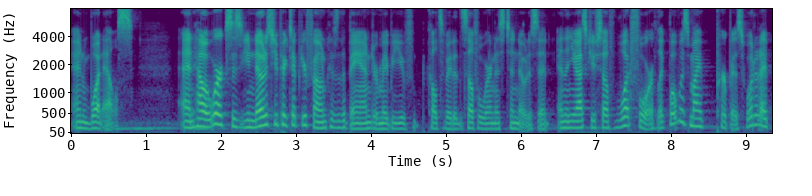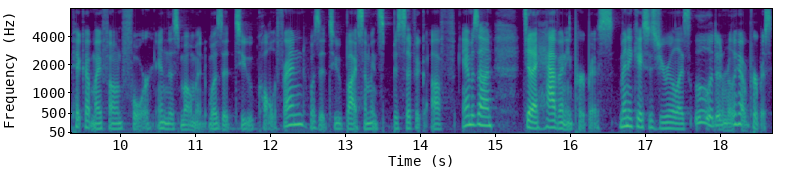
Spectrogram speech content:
and what else. And how it works is you notice you picked up your phone because of the band, or maybe you've cultivated the self awareness to notice it. And then you ask yourself, what for? Like, what was my purpose? What did I pick up my phone for in this moment? Was it to call a friend? Was it to buy something specific off Amazon? Did I have any purpose? Many cases you realize, oh, it didn't really have a purpose.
